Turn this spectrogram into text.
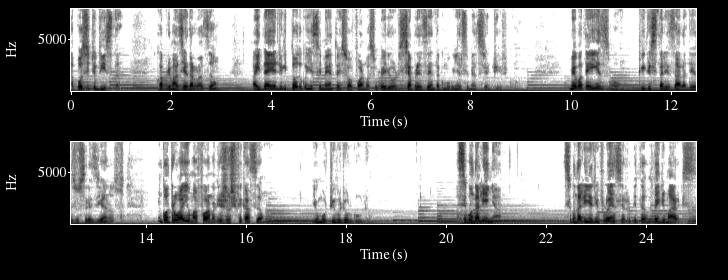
a positivista, com a primazia da razão, a ideia de que todo conhecimento em sua forma superior se apresenta como conhecimento científico. Meu ateísmo, que cristalizara desde os 13 anos, encontrou aí uma forma de justificação e um motivo de orgulho. A segunda linha, a segunda linha de influência, repitamos, vem de Marx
